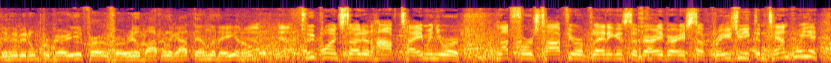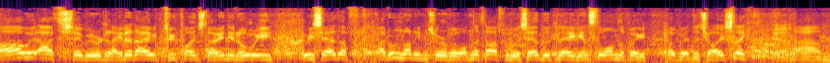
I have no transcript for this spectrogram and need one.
they maybe don't prepare you for, for a real battle like that at the end of the day, you know. Yeah, yeah. Two points down at half time, and you were in that first half. You were playing against a very, very stiff breeze. Were you content? Were you? Oh, I have to say we were delighted. I two points down. You know, we we said if, I don't, I'm not even sure if we won the toss, but we said we'd play against the one if we, if we had the choice. Like, yeah. um,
